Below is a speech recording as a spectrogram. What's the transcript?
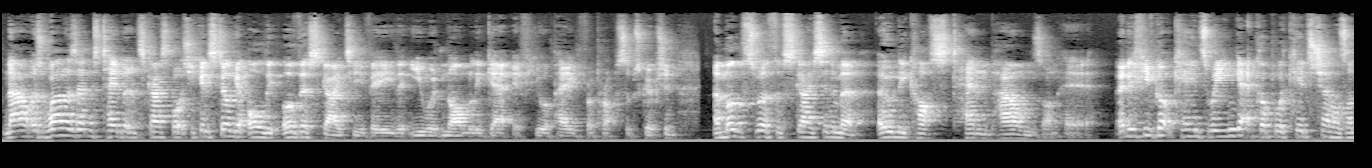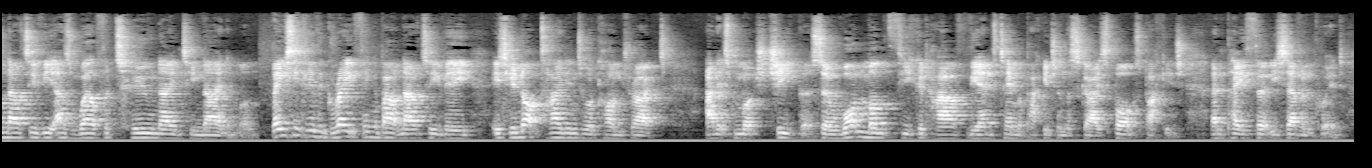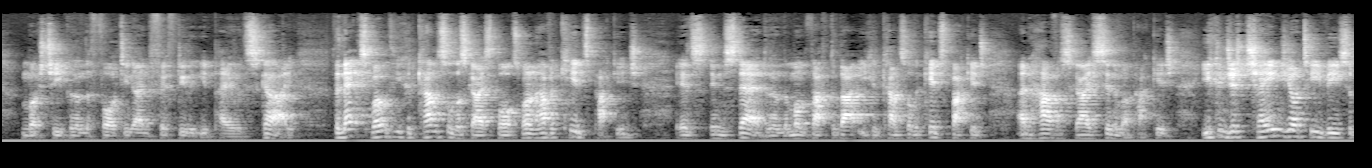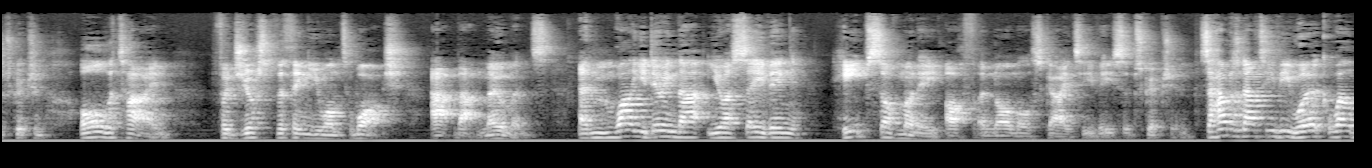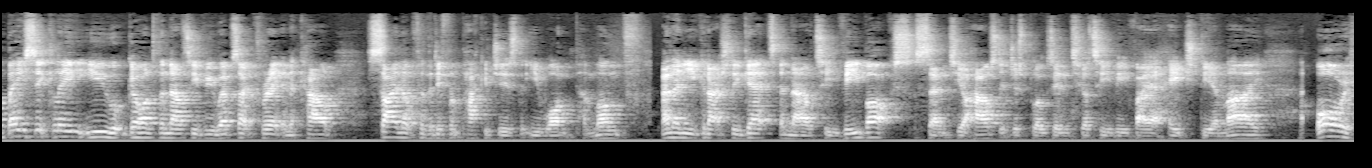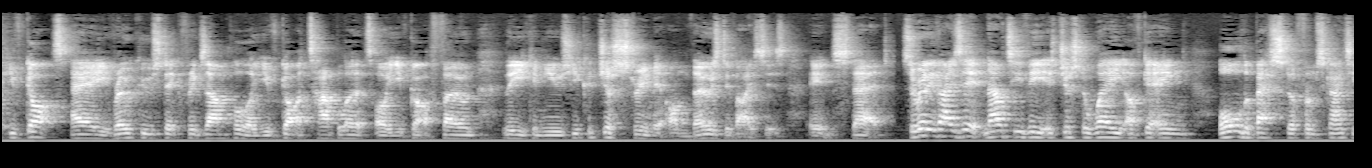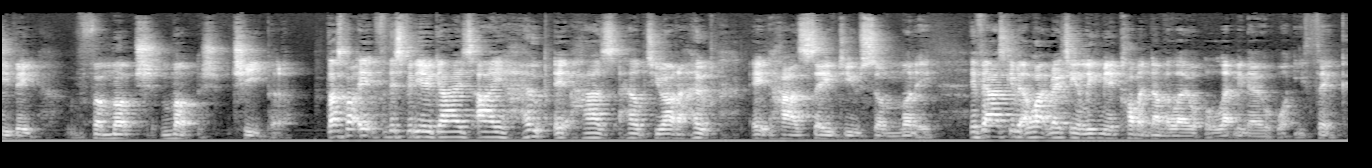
Now, as well as entertainment and Sky Sports, you can still get all the other Sky TV that you would normally get if you were paying for a proper subscription. A month's worth of Sky Cinema only costs £10 on here. And if you've got kids, well, you can get a couple of kids' channels on Now TV as well for $2.99 a month. Basically, the great thing about Now TV is you're not tied into a contract and it's much cheaper. So one month you could have the entertainment package and the Sky Sports package and pay 37 quid, much cheaper than the 49.50 that you'd pay with Sky. The next month you could cancel the Sky Sports one and have a kids package is instead and then the month after that you could cancel the kids package and have a Sky Cinema package. You can just change your TV subscription all the time for just the thing you want to watch at that moment. And while you're doing that, you are saving heaps of money off a normal Sky TV subscription. So how does Now TV work? Well, basically you go onto the Now TV website, create an account, sign up for the different packages that you want per month, and then you can actually get a Now TV box sent to your house. It just plugs into your TV via HDMI. Or if you've got a Roku stick, for example, or you've got a tablet, or you've got a phone that you can use, you could just stream it on those devices instead. So really that is it. Now TV is just a way of getting all the best stuff from Sky TV for much, much cheaper. That's about it for this video, guys. I hope it has helped you out. I hope it has saved you some money. If it has, give it a like rating and leave me a comment down below. Let me know what you think.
